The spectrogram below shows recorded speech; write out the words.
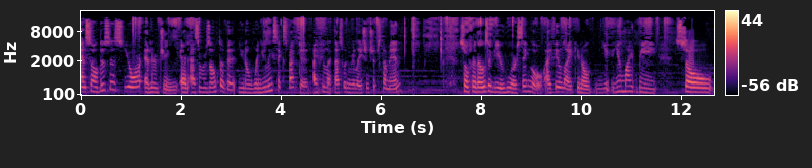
And so this is your energy. And as a result of it, you know, when you least expect it, I feel like that's when relationships come in so for those of you who are single, I feel like, you know, you, you might be so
